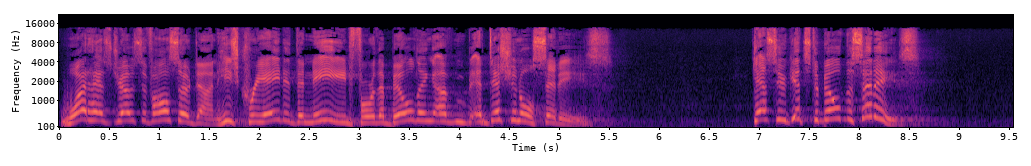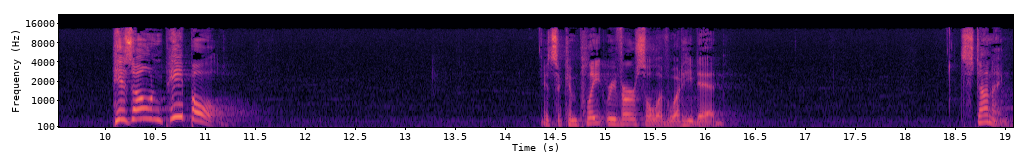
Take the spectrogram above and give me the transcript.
what has Joseph also done? He's created the need for the building of additional cities. Guess who gets to build the cities? His own people. It's a complete reversal of what he did. Stunning.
